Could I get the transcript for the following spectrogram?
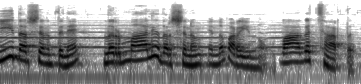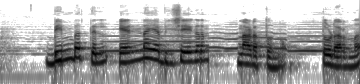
ഈ ദർശനത്തിന് നിർമാല്യ ദർശനം എന്ന് പറയുന്നു. വാഗച്ചാർത്ത്. ബിംബത്തിൽ എണ്ണയഭിഷേകം നടത്തുന്നു. തുടർന്ന്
